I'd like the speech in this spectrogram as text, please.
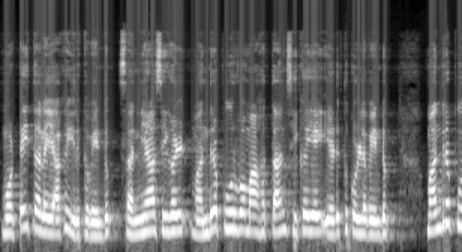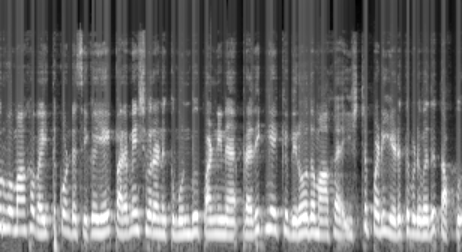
மொட்டை தலையாக இருக்க வேண்டும். சந்நியாசிகள் மந்திரபூர்வமாகத்தான் சிகையை எடுத்துக்கொள்ள வேண்டும். மந்திரபூர்வமாக வைத்துக்கொண்ட சிகையை பரமேஸ்வரனுக்கு முன்பு பண்ணின பிரதிஜைக்கு விரோதமாக இஷ்டப்படி எடுத்து விடுவது தப்பு.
